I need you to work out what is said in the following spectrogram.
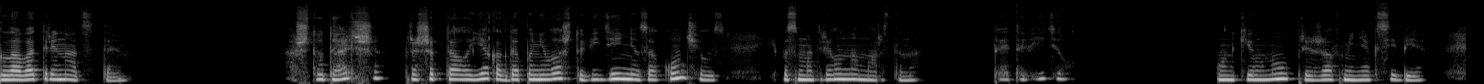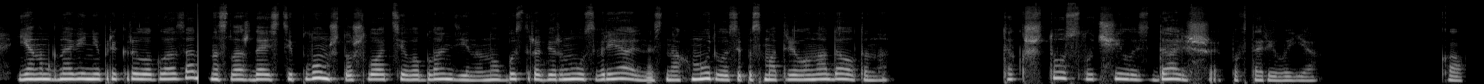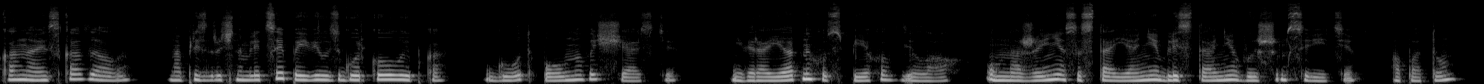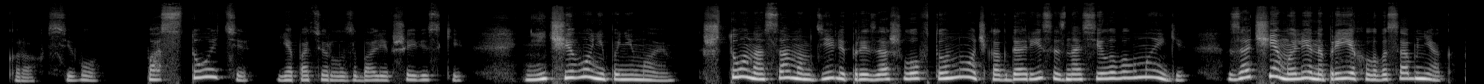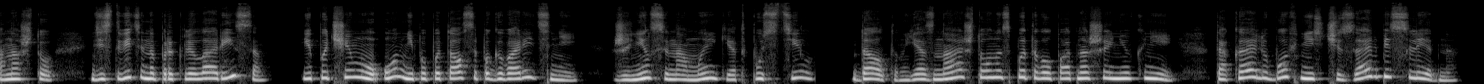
Глава тринадцатая. «А что дальше?» – прошептала я, когда поняла, что видение закончилось, и посмотрела на Марсдена. «Ты это видел?» Он кивнул, прижав меня к себе. Я на мгновение прикрыла глаза, наслаждаясь теплом, что шло от тела блондина, но быстро вернулась в реальность, нахмурилась и посмотрела на Далтона. «Так что случилось дальше?» — повторила я. Как она и сказала. На призрачном лице появилась горькая улыбка. Год полного счастья, невероятных успехов в делах, умножение состояния, блистания в высшем свете, а потом крах всего. «Постойте!» — я потерла заболевшие виски. «Ничего не понимаю. Что на самом деле произошло в ту ночь, когда Рис изнасиловал Мэгги? Зачем Елена приехала в особняк? Она что, действительно прокляла Риса? И почему он не попытался поговорить с ней? Женился на Мэгги, отпустил? Далтон, я знаю, что он испытывал по отношению к ней. Такая любовь не исчезает бесследно.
